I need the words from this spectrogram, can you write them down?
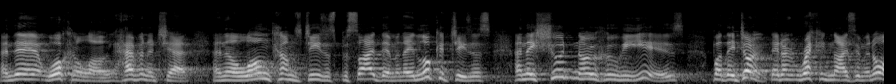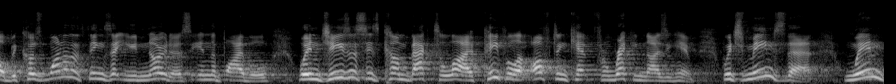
And they're walking along, having a chat. And then along comes Jesus beside them. And they look at Jesus and they should know who he is, but they don't. They don't recognize him at all. Because one of the things that you notice in the Bible, when Jesus has come back to life, people are often kept from recognizing him, which means that when,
